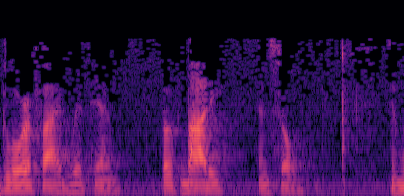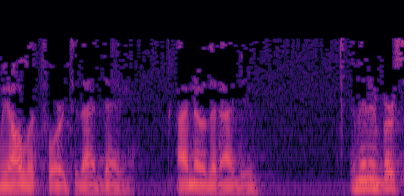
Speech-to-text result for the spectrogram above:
glorified with him, both body and soul. And we all look forward to that day. I know that I do. And then in verse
